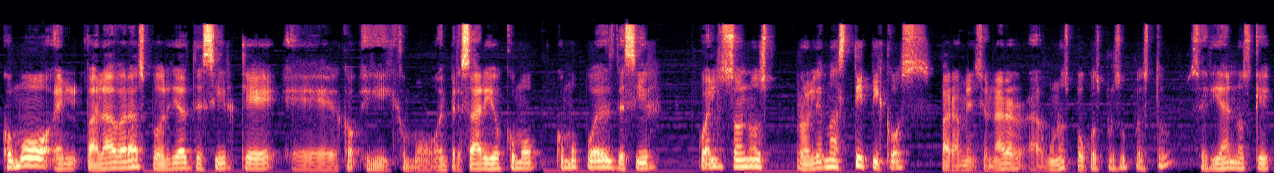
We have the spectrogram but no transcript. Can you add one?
¿cómo en palabras podrías decir que, eh, y como empresario, cómo, cómo puedes decir cuáles son los problemas típicos, para mencionar algunos pocos, por supuesto, serían los que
